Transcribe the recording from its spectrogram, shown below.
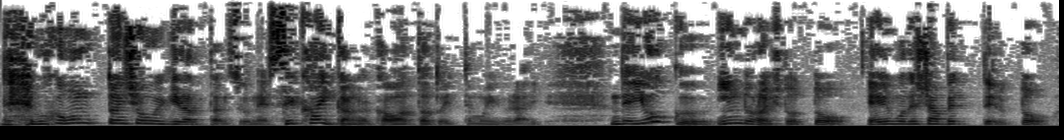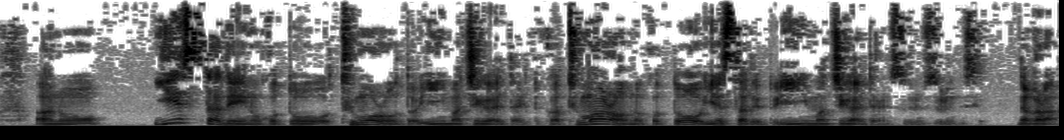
で、僕本当に衝撃だったんですよね。世界観が変わったと言ってもいいぐらい。で、よくインドの人と英語で喋ってると、あの、イエスタデイのことを tomorrow と言い間違えたりとか、tomorrow のことをイエスタデイと言い間違えたりするんですよ。だから、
